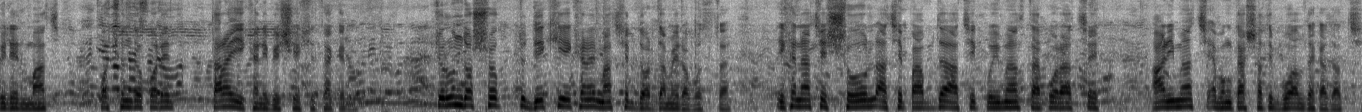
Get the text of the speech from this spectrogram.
বিলের মাছ পছন্দ করেন তারাই এখানে বেশি এসে থাকেন। চলুন দর্শক তো দেখি এখানে মাছের দরদামের অবস্থা। এখানে আছে শোল আছে পাবদা আছে কই মাছ তারপর আছে আড়ি মাছ এবং তার সাথে বোয়াল দেখা যাচ্ছে।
